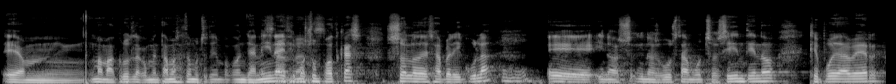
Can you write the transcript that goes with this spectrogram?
eh, mm, Mama Cruz, la comentamos hace mucho tiempo con Janina. Hicimos un podcast solo de esa película eh, y, nos, y nos gusta mucho. Sí, entiendo que puede haber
